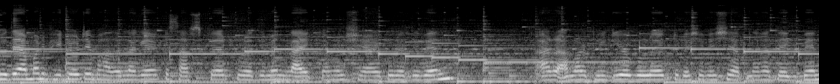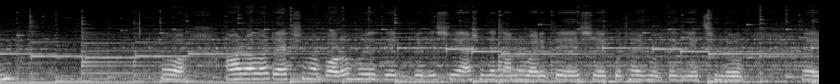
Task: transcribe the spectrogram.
যদি আমার ভিডিওটি ভালো লাগে, একটু সাবস্ক্রাইব করে দিবেন লাইক কমেন্ট শেয়ার করে দিবেন। আর আমার ভিডিওগুলো একটু বেশি বেশি আপনারা দেখবেন। তো আমার বাবাটা একসময় বড় হয়ে দেখবে যে সে আসলে নানু বাড়িতে এসে কোথায় ঘুরতে গিয়েছিল। এই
